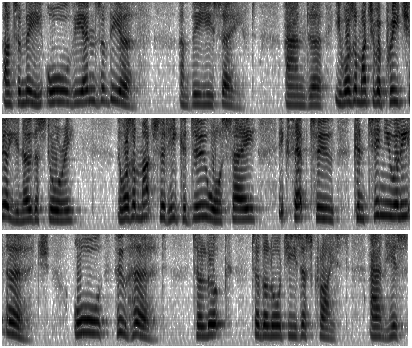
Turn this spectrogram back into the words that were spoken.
unto me, all the ends of the earth, and be ye saved. And uh, he wasn't much of a preacher, you know the story. There wasn't much that he could do or say except to continually urge all who heard to look to the Lord Jesus Christ and his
